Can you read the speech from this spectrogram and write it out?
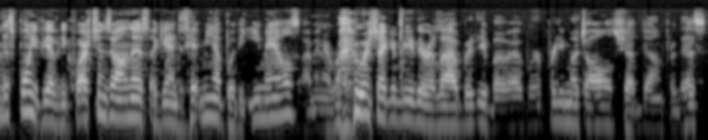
at this point, if you have any questions on this, again, just hit me up with the emails. I mean, I really wish I could be there live with you, but we're pretty much all shut down for this.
